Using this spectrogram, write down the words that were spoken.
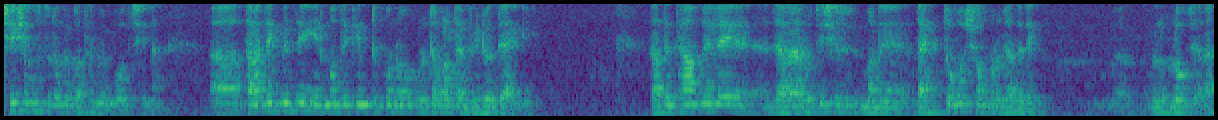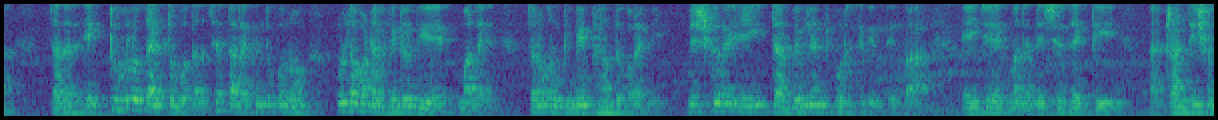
সেই সমস্ত লোকের কথা আমি বলছি না। তারা দেখবেন যে এর মধ্যে কিন্তু কোনো উল্টাপাল্টা ভিডিও দেয়নি। তাদের থামনেলে যারা রুচিশীল মানে দায়িত্ববোধ সম্পন্ন যাদের লোক যারা, যাদের একটু হলেও দায়িত্ববোধ আছে, তারা কিন্তু কোনো উল্টাপাল্টা ভিডিও দিয়ে মানে জনগণকে বিভ্রান্ত করেনি। বিশেষ করে এই টার্বিউলেন্ট পরিস্থিতিতে বা এই যে মানে দেশের যে একটি ট্রানজিশন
